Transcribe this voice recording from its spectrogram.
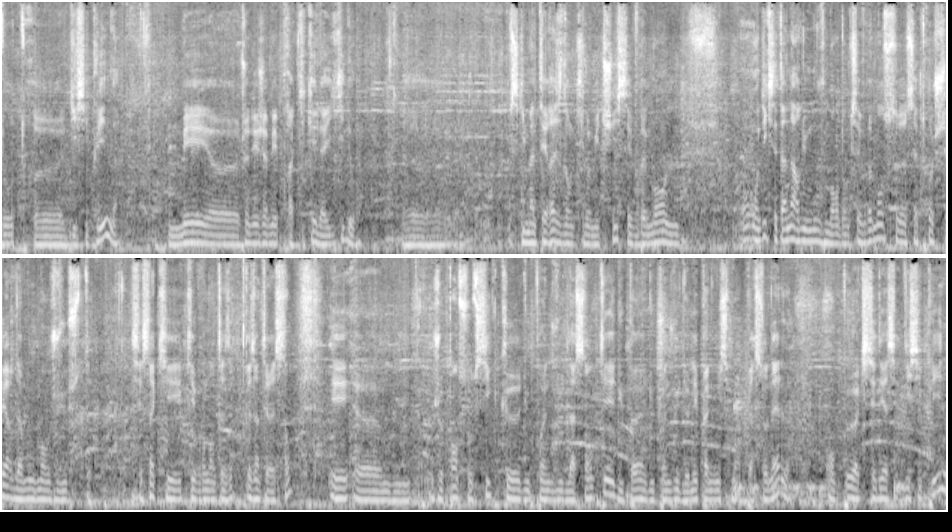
d'autres euh, disciplines, mais je n'ai jamais pratiqué l'aïkido. Ce qui m'intéresse dans le kinomichi, c'est vraiment le- on- dit que c'est un art du mouvement, donc c'est vraiment ce- cette recherche d'un mouvement juste. C'est ça qui est, vraiment très, intéressant. Et euh, je pense aussi que du point de vue de la santé, du, point- de vue de l'épanouissement personnel, on peut accéder à cette discipline,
